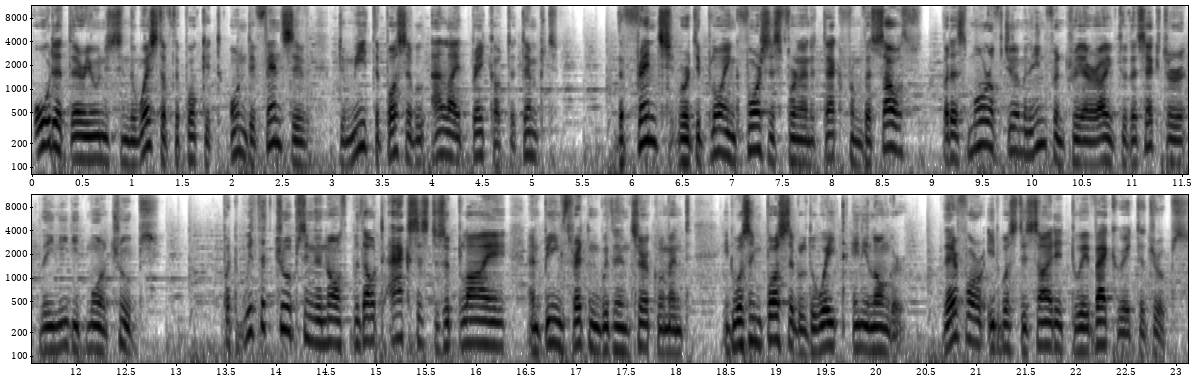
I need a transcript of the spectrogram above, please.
ordered their units in the west of the pocket on defensive to meet the possible allied breakout attempt. The French were deploying forces for an attack from the south, but as more of German infantry arrived to the sector, they needed more troops. But with the troops in the north without access to supply and being threatened with encirclement, it was impossible to wait any longer. Therefore it was decided to evacuate the troops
